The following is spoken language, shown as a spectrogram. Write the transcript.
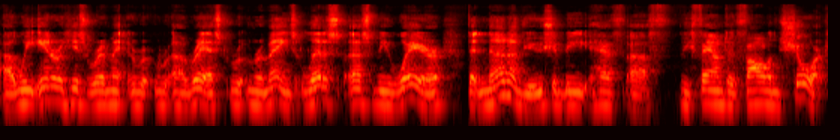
Uh, we enter his rem- uh, rest remains. Let us, us beware that none of you should be have uh, be found to have fallen short.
